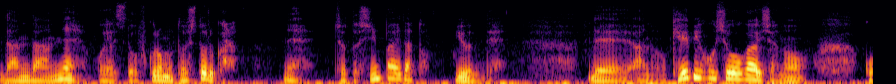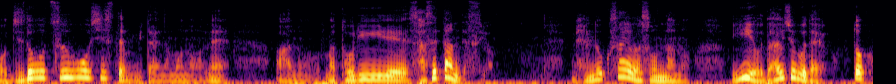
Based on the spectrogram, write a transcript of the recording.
だんだんね親父とおふくろも年取るからねちょっと心配だと言うんでであの警備保障会社のこう自動通報システムみたいなものをねあの、まあ、取り入れさせたんですよ。めんどくさいわそんなの。いいよ大丈夫だよ。と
